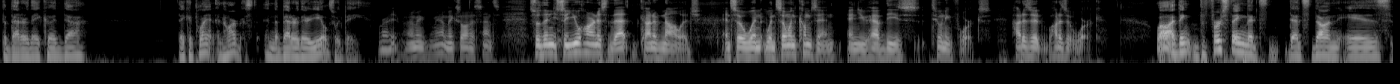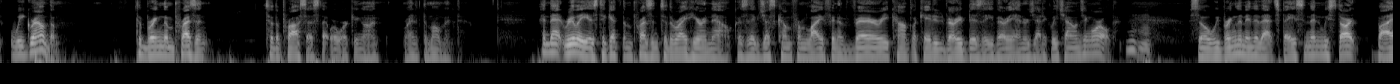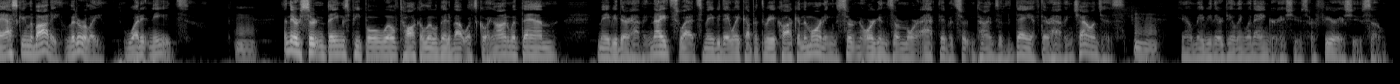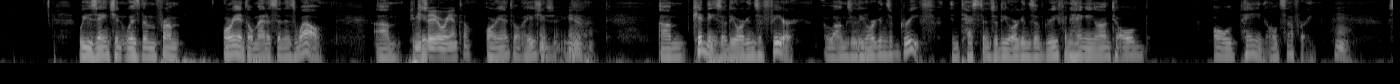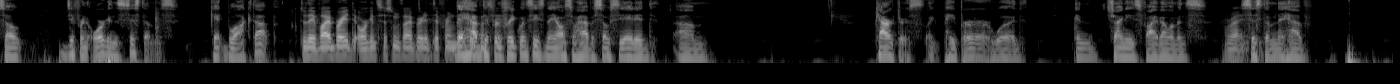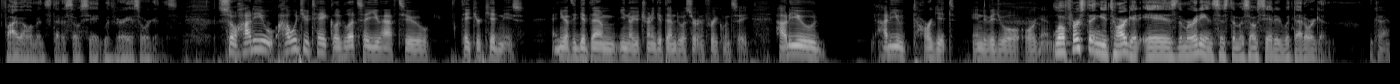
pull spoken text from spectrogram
the better they could uh, they could plant and harvest, and the better their yields would be. Right. I mean, yeah, it makes a lot of sense. So then, so you harness that kind of knowledge, and so when when someone comes in and you have these tuning forks, how does it how does it work? Well, I think the first thing that's that's done is we ground them to bring them present to the process that we're working on right at the moment. And that really is to get them present to the right here and now because they've just come from life in a very complicated, very busy, very energetically challenging world. Mm-hmm. So we bring them into that space and then we start by asking the body, literally, what it needs. Mm-hmm. And there are certain things people will talk a little bit about what's going on with them. Maybe they're having night sweats. Maybe they wake up at three o'clock in the morning. Certain organs are more active at certain times of the day if they're having challenges. Mm-hmm. You know, maybe they're dealing with anger issues or fear issues. So we use ancient wisdom from Oriental medicine as well. Um, Can you say Oriental? Oriental, Can Asian? you say, can yeah. Um, kidneys are the organs of fear. Lungs are the Mhm. organs of grief. Intestines are the organs of grief and hanging on to old, old pain, old suffering. Hmm. So, different organ systems get blocked up. Do they vibrate? The organ systems vibrate at different. They have different frequencies? frequencies, and they also have associated um, characters like paper or wood. In Chinese five elements Right. system, they have five elements that associate with various organs. So how do you how would you take like let's say you have to take your kidneys and you have to get them you know you're trying to get them to a certain frequency. How do you how do you target individual organs? Well, first thing you target is the meridian system associated with that organ. okay.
